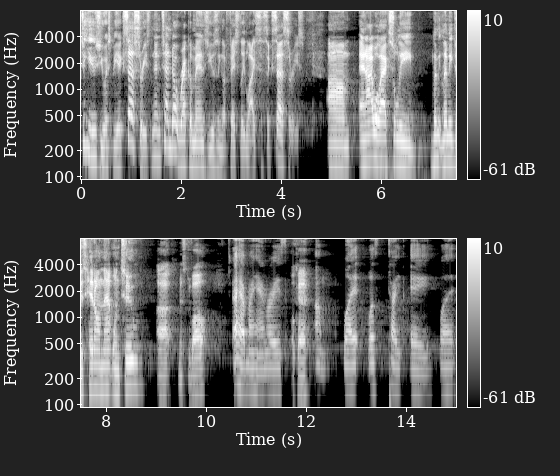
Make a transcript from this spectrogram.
to use USB accessories. Nintendo recommends using officially licensed accessories. Um, and I will actually let me let me just hit on that one too, uh, Mr. Duvall. I have my hand raised. Okay. Um, what was type A? What?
